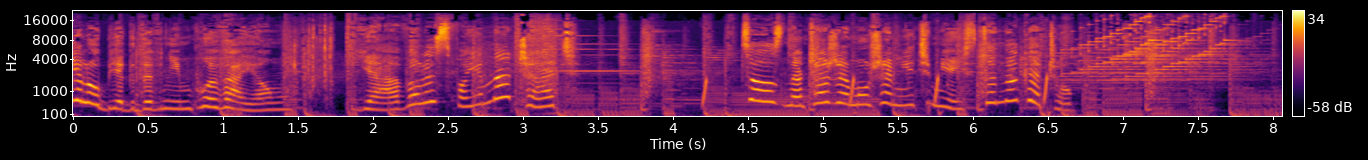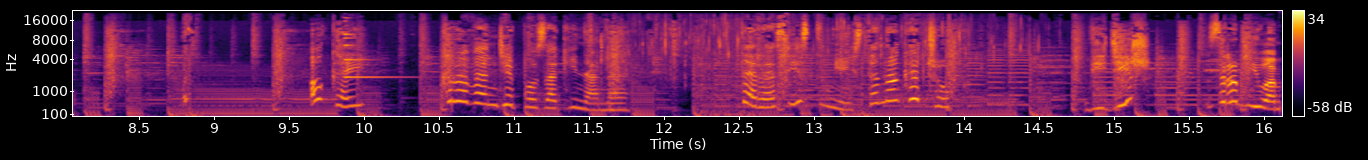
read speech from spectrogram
Nie lubię, gdy w nim pływają. Ja wolę swoje maczać. Co oznacza, że muszę mieć miejsce na keczup. Okej, krawędzie pozaginane. Teraz jest miejsce na keczup. Widzisz? Zrobiłam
